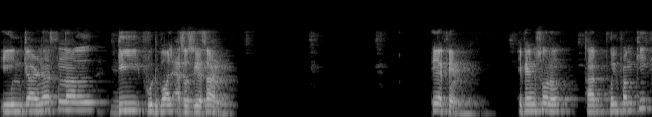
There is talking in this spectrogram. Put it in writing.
international de football association FM FM শোনো, তার ফুল ফর্ম কি?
